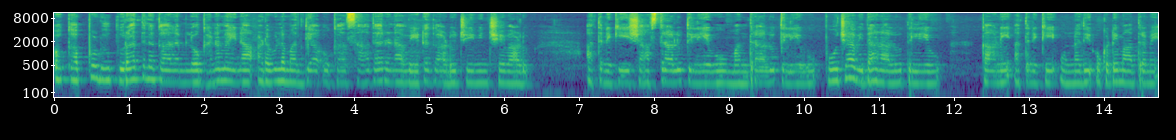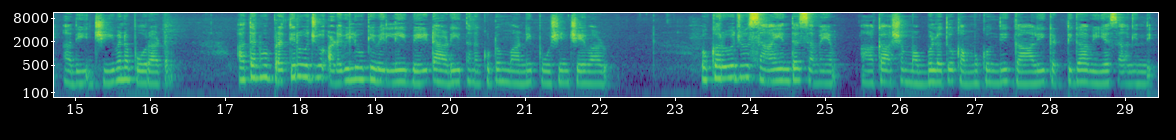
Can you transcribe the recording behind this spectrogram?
ఒకప్పుడు పురాతన కాలంలో ఘనమైన అడవుల మధ్య ఒక సాధారణ వేటగాడు జీవించేవాడు. అతనికి శాస్త్రాలు తెలియవు మంత్రాలు తెలియవు పూజా విధానాలు తెలియవు. కానీ అతనికి ఉన్నది ఒకటి మాత్రమే అది జీవన పోరాటం. అతను ప్రతిరోజు అడవిలోకి వెళ్ళి వేటాడి తన కుటుంబాన్ని పోషించేవాడు. ఒకరోజు సాయంత్ర సమయం ఆకాశం మబ్బులతో కమ్ముకుంది గాలి గట్టిగా వీయసాగింది.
